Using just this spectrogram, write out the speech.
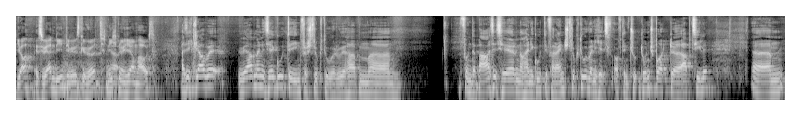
ja, es werden die Interviews gehört, nicht ja. nur hier am Haus. Also ich glaube, wir haben eine sehr gute Infrastruktur. Wir haben ähm, von der Basis her noch eine gute Vereinsstruktur, wenn ich jetzt auf den Turnsport äh, abziele. Ähm,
